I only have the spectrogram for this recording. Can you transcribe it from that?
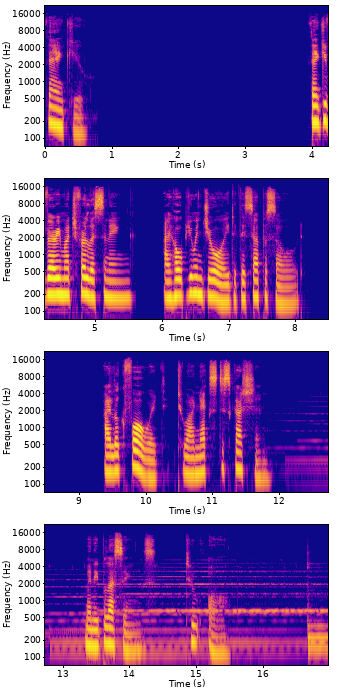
Thank you. Thank you very much for listening. I hope you enjoyed this episode. I look forward to our next discussion. Many blessings to all. Bye.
